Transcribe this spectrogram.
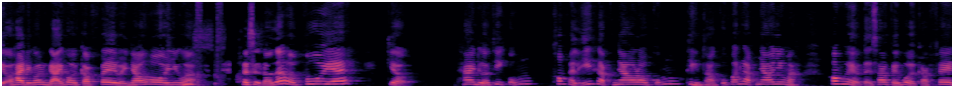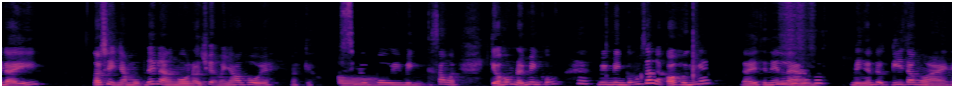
kiểu hai đứa con gái ngồi cà phê với nhau thôi nhưng mà thật sự nó rất là vui ấy kiểu hai đứa thì cũng không phải là ít gặp nhau đâu cũng thỉnh thoảng cũng vẫn gặp nhau nhưng mà không hiểu tại sao cái buổi cà phê đấy nó chỉ nhằm mục đích là ngồi nói chuyện với nhau thôi ấy. và kiểu oh. siêu vui mình xong rồi kiểu hôm đấy mình cũng mình mình cũng rất là có hứng ấy đấy thế nên là mình đã được đi ra ngoài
